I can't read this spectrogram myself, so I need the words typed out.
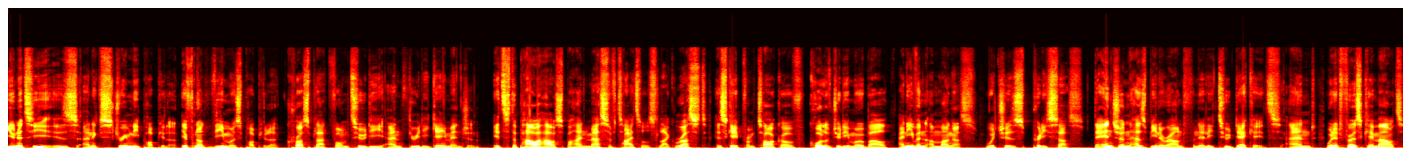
Unity is an extremely popular, if not the most popular, cross-platform 2D and 3D game engine. It's the powerhouse behind massive titles like Rust, Escape from Tarkov, Call of Duty Mobile, and even Among Us, which is pretty sus. The engine has been around for nearly two decades, and when it first came out,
